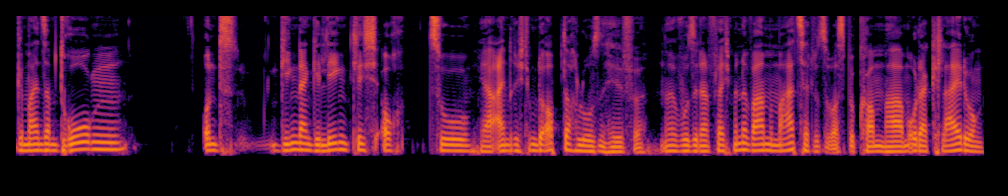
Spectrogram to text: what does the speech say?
gemeinsam Drogen und gingen dann gelegentlich auch zu ja, Einrichtungen der Obdachlosenhilfe, ne, wo sie dann vielleicht mal eine warme Mahlzeit oder sowas bekommen haben oder Kleidung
